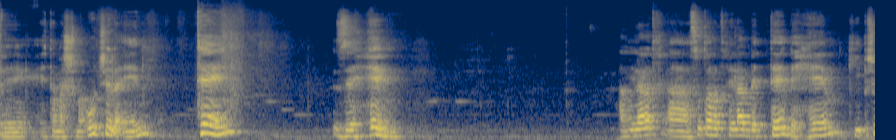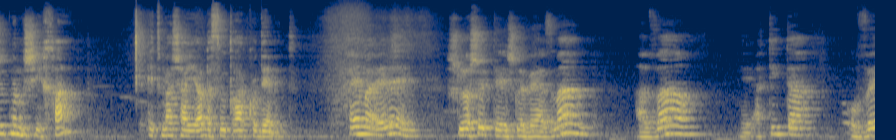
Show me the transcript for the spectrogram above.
ואת המשמעות שלהן. תה זה הם, המילה, הסוטרה מתחילה בתה, בהם, כי היא פשוט ממשיכה את מה שהיה בסוטרה הקודמת. הם האלה הם שלושת אה, שלבי הזמן, עבר, אה, עתיתה, הווה,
